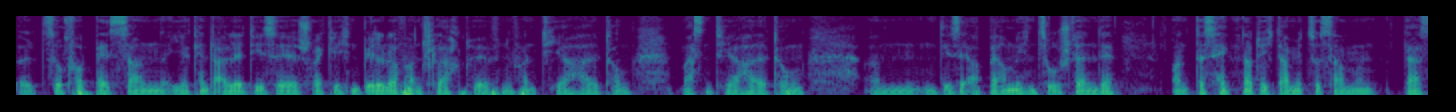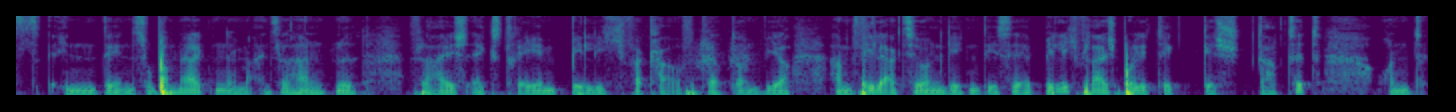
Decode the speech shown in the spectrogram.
äh, zu verbessern. Ihr kennt alle diese schrecklichen Bilder von Schlachthöfen, von Tierhaltung, Massentierhaltung, ähm, diese erbärmlichen Zustände. Und das hängt natürlich damit zusammen, dass in den Supermärkten, im Einzelhandel Fleisch extrem billig verkauft wird. Und wir haben viele Aktionen gegen diese Billigfleischpolitik gestartet und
